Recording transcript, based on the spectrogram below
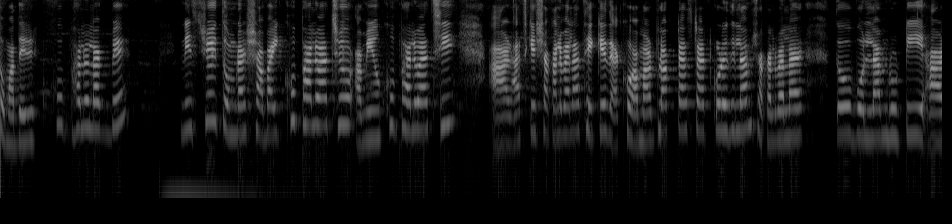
তোমাদের খুব ভালো লাগবে। নিশ্চয়ই তোমরা সবাই খুব ভালো আছো, আমিও খুব ভালো আছি। আর আজকে সকালবেলা থেকে দেখো আমার ব্লগটা স্টার্ট করে দিলাম। সকালবেলায় তো বললাম রুটি আর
